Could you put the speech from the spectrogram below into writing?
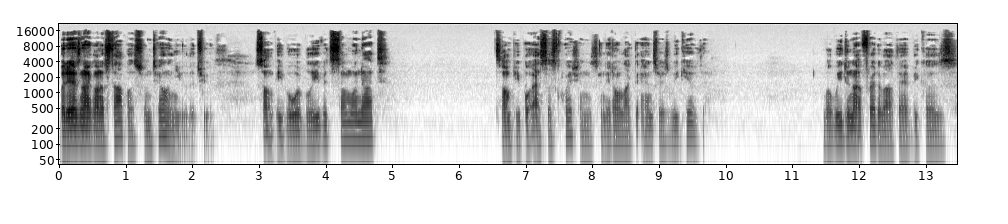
But it's not going to stop us from telling you the truth. Some people will believe it, some will not. Some people ask us questions and they don't like the answers we give them. But we do not fret about that because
